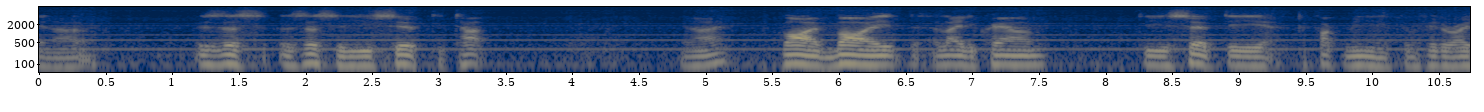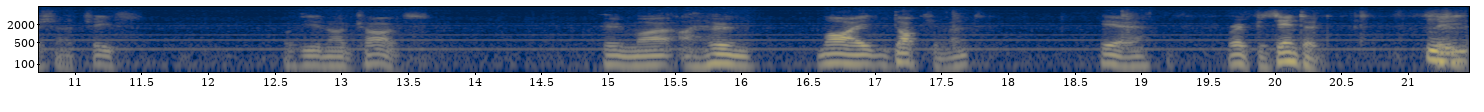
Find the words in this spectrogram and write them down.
you know, is this is this a usurped tut? You know, by by Lady Crown to usurp the Te Whakaminenga Confederation of Chiefs of the United Tribes, whom my whom my document here represented. See, hmm.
